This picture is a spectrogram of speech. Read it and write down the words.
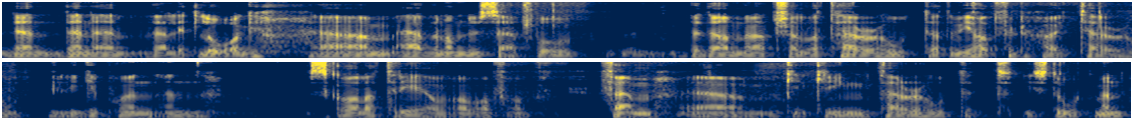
den, den är väldigt låg. Um, även om nu Säpo bedömer att själva terrorhotet, vi har ett förhöjt terrorhot, vi ligger på en, en skala 3 av, av, av 5 um, ehm, kring terrorhotet i stort. Men,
